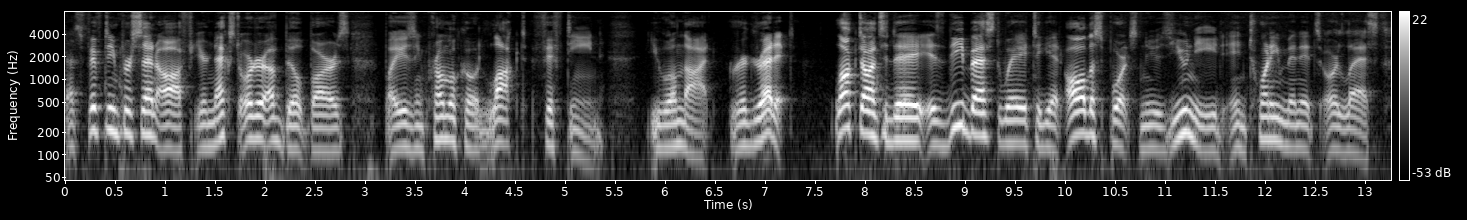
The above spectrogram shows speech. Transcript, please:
That's 15% off your next order of built bars by using promo code LOCKED15. You will not regret it. Locked On Today is the best way to get all the sports news you need in 20 minutes or less.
